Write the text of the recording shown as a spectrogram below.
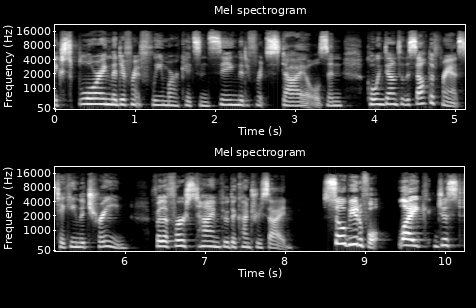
exploring the different flea markets and seeing the different styles, and going down to the south of France, taking the train for the first time through the countryside. So beautiful. Like, just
